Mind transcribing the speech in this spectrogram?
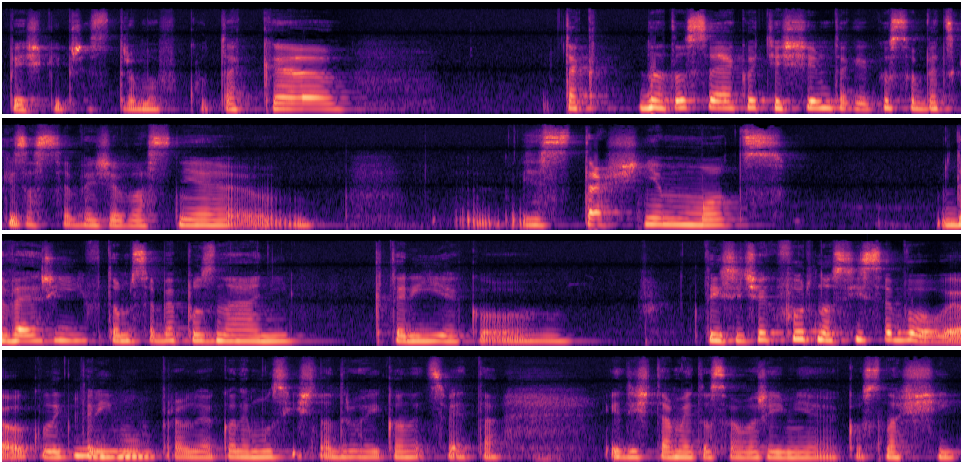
pěšky přes stromovku. Tak, uh, tak na to se jako těším tak jako sobecky za sebe, že vlastně je strašně moc dveří v tom sebepoznání, který jako který si člověk furt nosí sebou, jo, kvůli kterému mm-hmm. opravdu jako nemusíš na druhý konec světa. I když tam je to samozřejmě jako snažší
